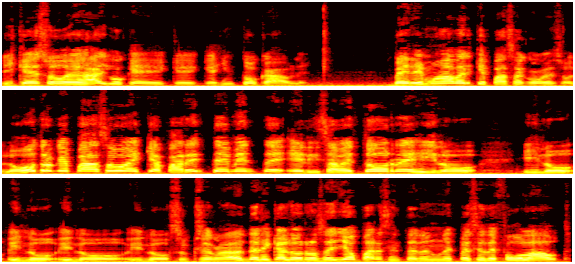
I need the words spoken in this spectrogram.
y que eso es algo que, que, que es intocable. Veremos a ver qué pasa con eso. Lo otro que pasó es que aparentemente Elizabeth Torres y los y, lo, y, lo, y, lo, y los succionadores de Ricardo Rosselló parecen tener una especie de fallout.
